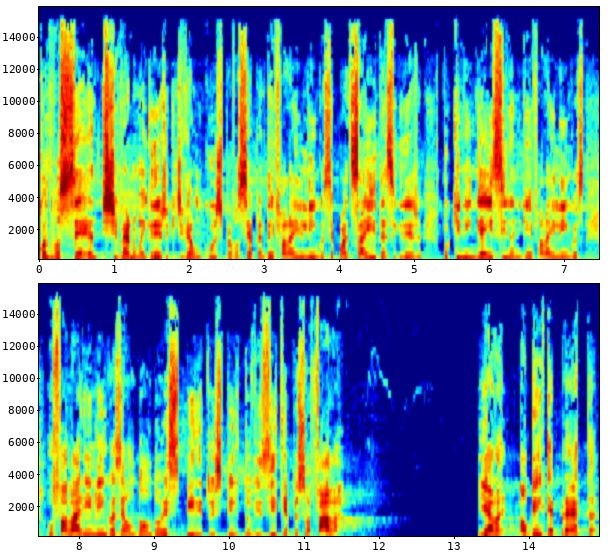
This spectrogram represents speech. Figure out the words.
Quando você estiver numa igreja que tiver um curso para você aprender a falar em línguas, você pode sair dessa igreja, porque ninguém ensina ninguém a falar em línguas. O falar em línguas é um dom do Espírito, o Espírito visita e a pessoa fala. E ela, alguém interpreta,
